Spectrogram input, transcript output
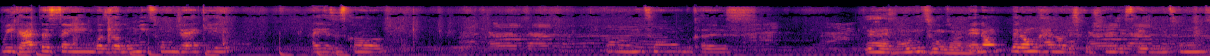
we got the same was the Looney Tune jacket. I guess it's called Looney Tune because It has Looney Tunes on they it. don't they don't have no description, they just say Looney Tunes.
